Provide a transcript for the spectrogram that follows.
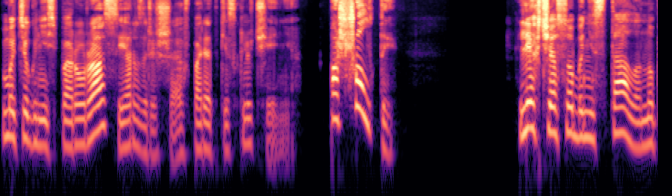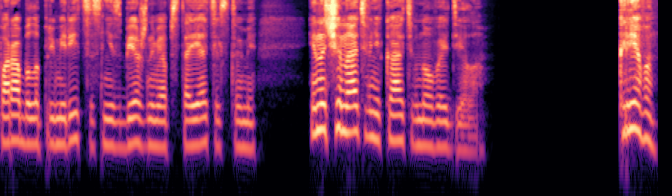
Матюгнись пару раз, я разрешаю в порядке исключения. Пошел ты! Легче особо не стало, но пора было примириться с неизбежными обстоятельствами и начинать вникать в новое дело. Креван,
